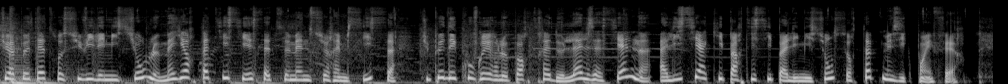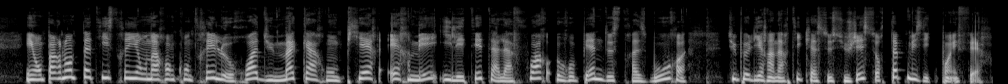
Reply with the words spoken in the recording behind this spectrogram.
Tu as peut-être suivi l'émission Le meilleur pâtissier cette semaine sur M6. Tu peux découvrir le portrait de l'Alsacienne Alicia qui participe à l'émission sur topmusic.fr. Et en parlant de pâtisserie, on a rencontré le roi du macaron, Pierre Hermé. Il était à la foire européenne de Strasbourg. Tu peux lire un article à ce sujet sur topmusic.fr.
